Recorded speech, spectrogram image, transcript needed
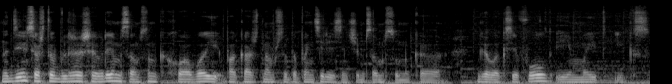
Надеемся, что в ближайшее время Samsung и Huawei покажут нам что-то поинтереснее, чем Samsung Galaxy Fold и Mate X.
